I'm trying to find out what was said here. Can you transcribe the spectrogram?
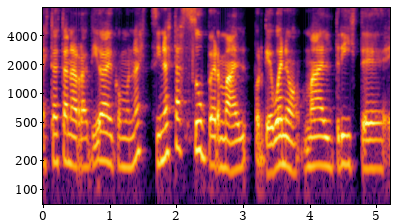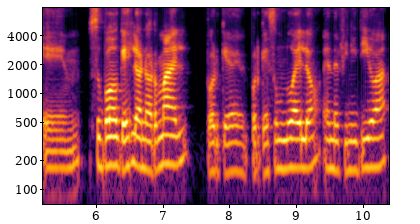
está esta narrativa de como no es, si no estás súper mal, porque bueno, mal, triste, em, supongo que es lo normal, porque, porque es un duelo, en definitiva,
